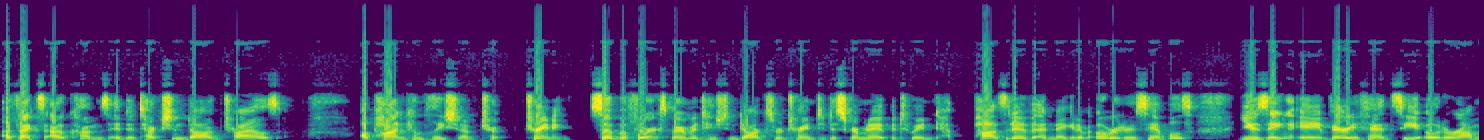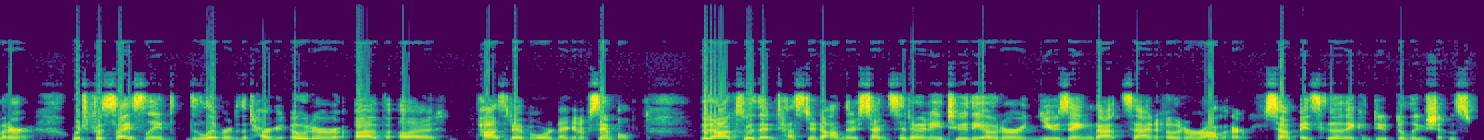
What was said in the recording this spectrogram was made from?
affects outcomes in detection dog trials upon completion of tra- training. So, before experimentation, dogs were trained to discriminate between t- positive and negative odor samples using a very fancy odorometer, which precisely delivered the target odor of a positive or negative sample. The dogs were then tested on their sensitivity to the odor using that said odorometer. So, basically, they could do dilutions.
